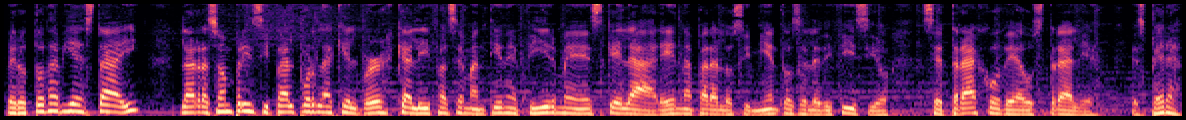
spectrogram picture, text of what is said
pero todavía está ahí. La razón principal por la que el Burj Khalifa se mantiene firme es que la arena para los cimientos del edificio se trajo de Australia. Espera,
